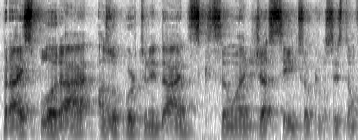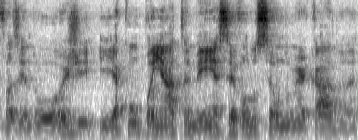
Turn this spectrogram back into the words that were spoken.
para explorar as oportunidades que são adjacentes ao que vocês estão fazendo hoje e acompanhar também essa evolução do mercado, né?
